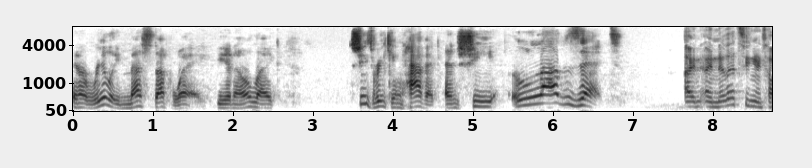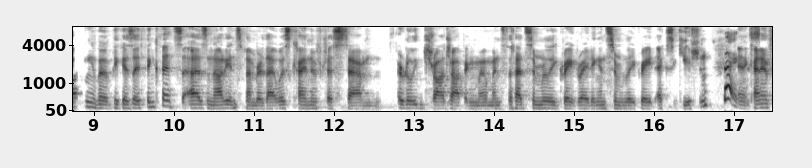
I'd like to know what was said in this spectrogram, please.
in a really messed up way, you know, like she's wreaking havoc and she loves it. I, I know that scene you're talking about because I think that's as an audience member that was kind of just um, a really jaw-dropping moment that had some really great writing and some really great execution, Thanks. and it kind of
